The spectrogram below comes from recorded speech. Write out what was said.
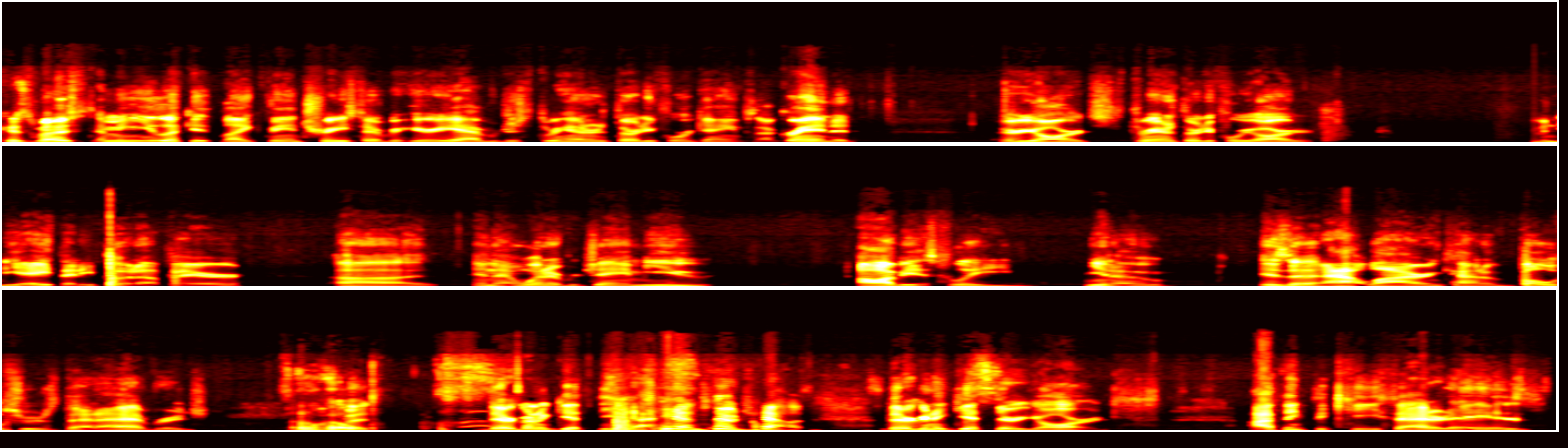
because most I mean you look at like Vantrease over here, he averages three hundred thirty four games. Now granted, or yards, three hundred thirty four yards, seventy eight that he put up there uh in that win over JMU, obviously, you know, is an outlier and kind of bolsters that average. That'll help. But they're gonna get yeah, yeah, no doubt. They're gonna get their yards. I think the key Saturday is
